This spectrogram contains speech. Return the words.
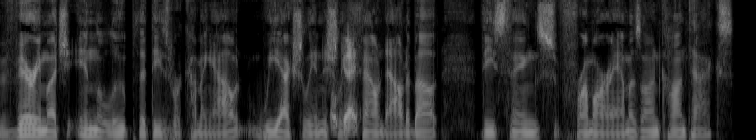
very much in the loop that these were coming out. We actually initially Okay. found out about these things from our Amazon contacts,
